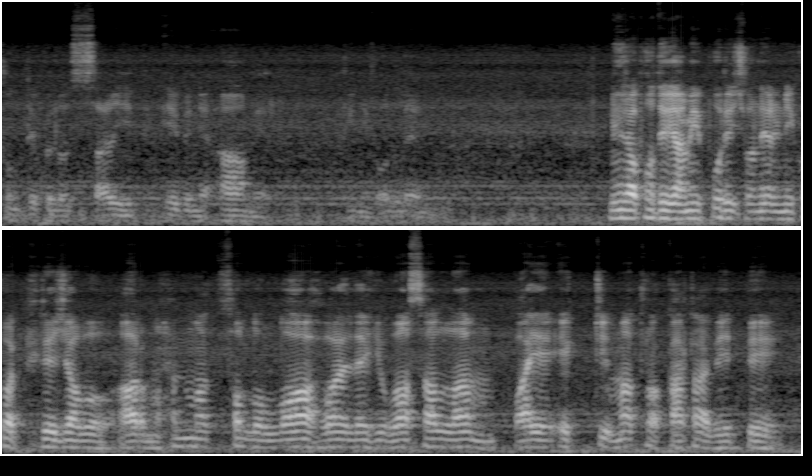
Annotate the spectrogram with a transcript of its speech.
শুনতে পেল সাঈদ এবেনে আমের। তিনি বললেন, নিরাপদে আমি পরিজনের নিকট ফিরে যাব আর মোহাম্মদ সাল্লাহি ওয়াসাল্লাম পায়ে একটি মাত্র কাটা বেঁধবে।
